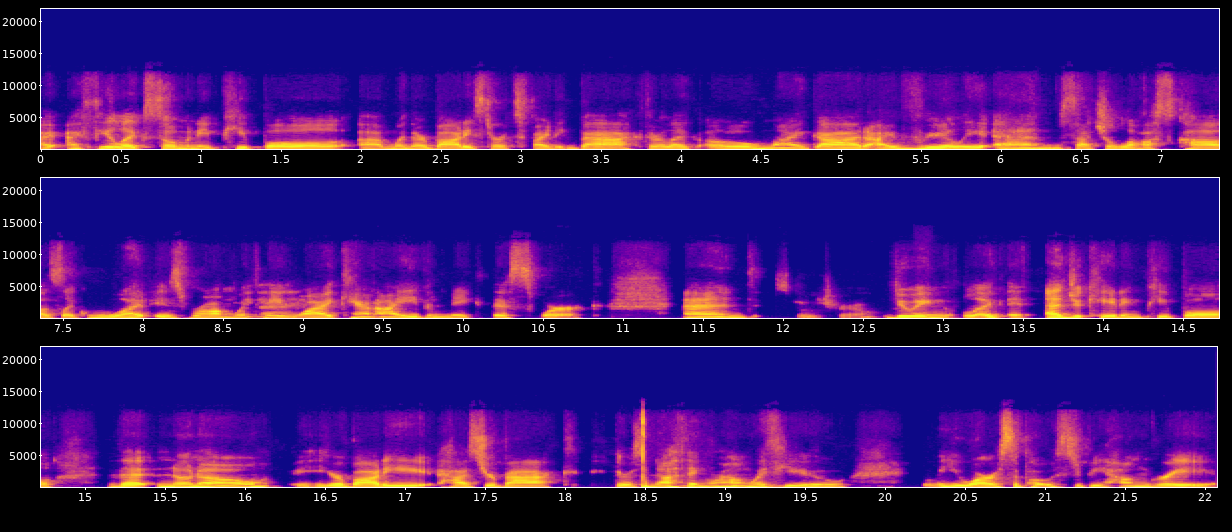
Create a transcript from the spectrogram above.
I, I, feel like so many people, um, when their body starts fighting back, they're like, oh my God, I really am such a lost cause. Like, what is wrong with yeah. me? Why can't I even make this work? And so true. Doing like educating people that no, no, your body has your back. There's nothing wrong with you. You are supposed to be hungry.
